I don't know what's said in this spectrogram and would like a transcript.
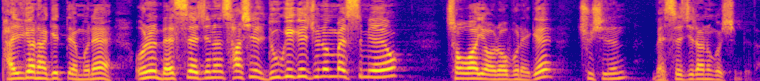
발견하기 때문에 오늘 메시지는 사실 누구에게 주는 말씀이에요? 저와 여러분에게 주시는 메시지라는 것입니다.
